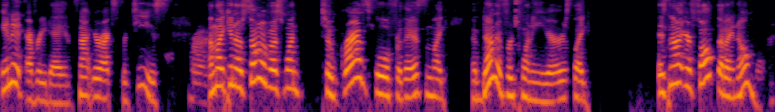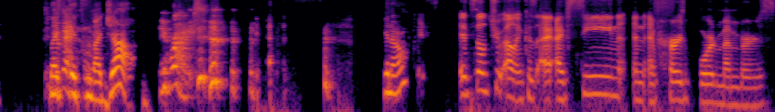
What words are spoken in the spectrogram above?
in it every day. It's not your expertise. Right. And like you know, some of us went to grad school for this and like have done it for 20 years. Like, it's not your fault that I know more. Like Exactly. it's my job, right. you know? it's it's so true, Ellen, because I've seen and I've heard board members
